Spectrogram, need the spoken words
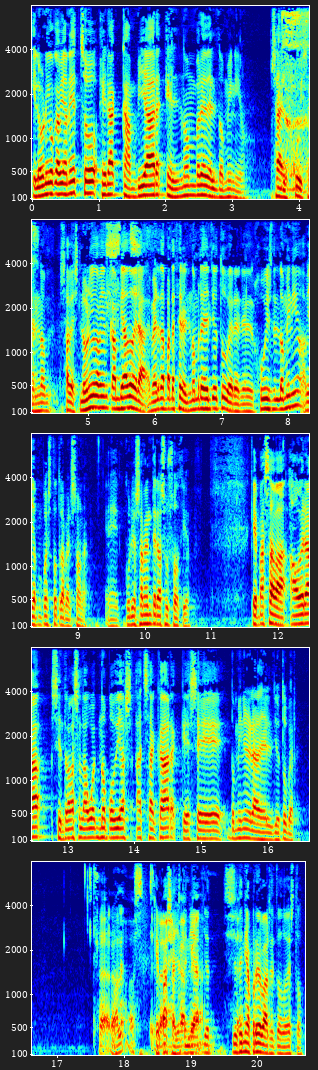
y lo único que habían hecho era cambiar el nombre del dominio. O sea, el juiz, el nom- ¿sabes? Lo único que habían cambiado era, en vez de aparecer el nombre del youtuber en el juiz del dominio, habían puesto otra persona. Eh, curiosamente era su socio. ¿Qué pasaba? Ahora, si entrabas en la web, no podías achacar que ese dominio era del youtuber. Claro. ¿Vale? hostia, ¿Qué pasa? Yo cambia. tenía, yo, yo Sí. tenía pruebas de todo esto.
